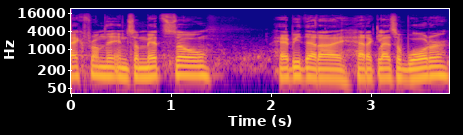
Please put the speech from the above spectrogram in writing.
Back from the intermezzo. Happy that I had a glass of water.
